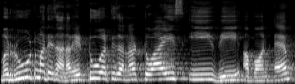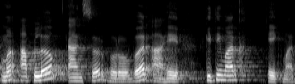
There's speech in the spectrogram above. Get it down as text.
मग रूटमध्ये जाणार हे टू वरती जाणार twice E V upon M मग आपलं आन्सर बरोबर आहे. किती मार्क एक मार्क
